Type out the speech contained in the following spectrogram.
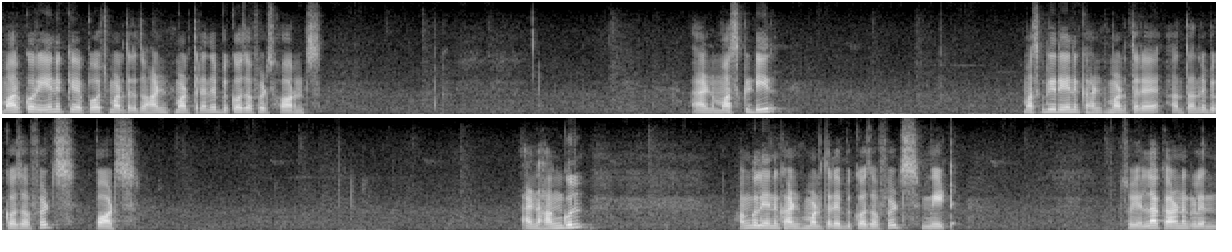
markhor ಏನಕ್ಕೆ ಪೋಚ್ ಮಾಡ್ತಾರೆ ಅಥವಾ ಹಂಟ್ ಮಾಡ್ತಾರೆ ಅಂದರೆ because of its horns and musk deer musk deer ಏನಕ್ಕೆ ಹಂಟ್ ಮಾಡ್ತಾರೆ ಅಂತಂದರೆ because of its pods and hangul hangul ಏನಕ್ಕೆ ಹಂಟ್ ಮಾಡ್ತಾರೆ? Because of its meat so ಎಲ್ಲ ಕಾರಣಗಳಿಂದ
